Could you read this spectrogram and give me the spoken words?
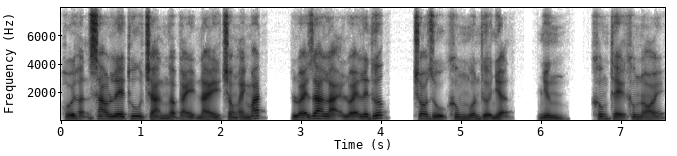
hối hận sao Lê Thu tràn ngập ấy náy trong ánh mắt, lóe ra lại lóe lên thước, cho dù không muốn thừa nhận, nhưng, không thể không nói,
